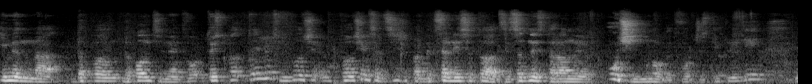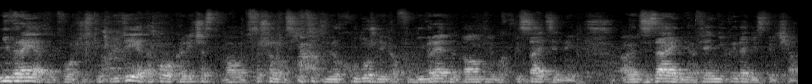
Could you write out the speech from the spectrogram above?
именно допол дополнительное творчество. То есть, понимаете, мы получаем, получаемся достаточно парадоксальные ситуации. С одной стороны, очень много творческих людей, невероятно творческих людей, а такого количества совершенно восхитительных художников, невероятно талантливых писателей, э, дизайнеров я никогда не встречал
